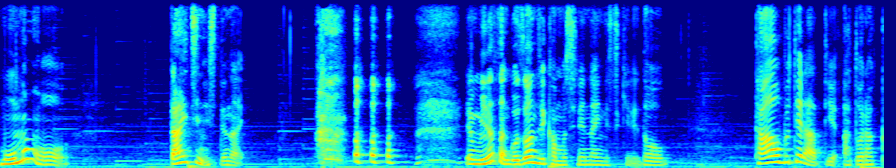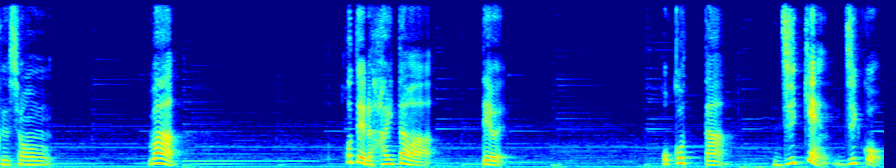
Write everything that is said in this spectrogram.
物を大事にしてない。でも皆さんご存知かもしれないんですけれどター・オブ・テラーっていうアトラクションはホテルハイタワーで起こった事件事故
